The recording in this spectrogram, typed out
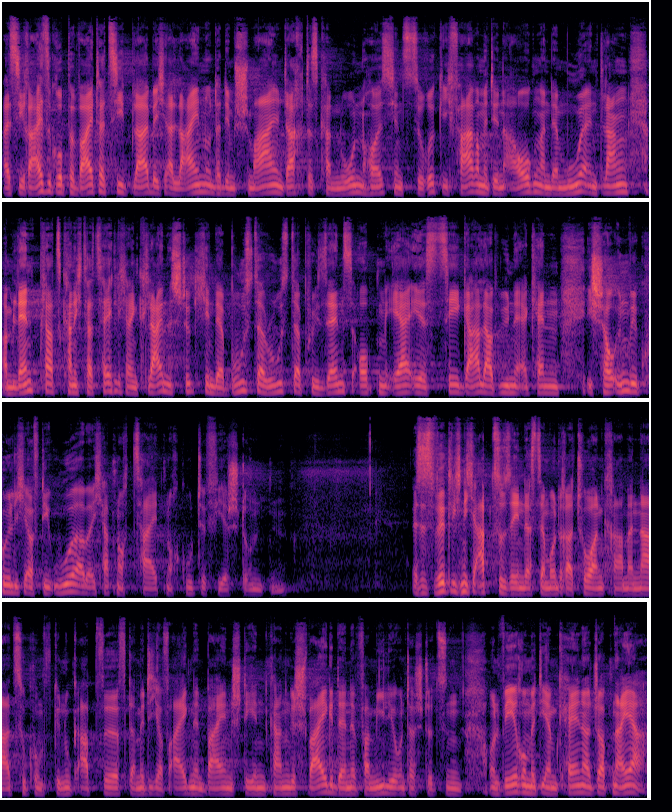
Als die Reisegruppe weiterzieht, bleibe ich allein unter dem schmalen Dach des Kanonenhäuschens zurück. Ich fahre mit den Augen an der Mur entlang. Am Landplatz kann ich tatsächlich ein kleines Stückchen der Booster Rooster Presents Open Air ESC Galabühne erkennen. Ich schaue unwillkürlich auf die Uhr, aber ich habe noch Zeit, noch gute vier Stunden. Es ist wirklich nicht abzusehen, dass der Moderatorenkram in naher Zukunft genug abwirft, damit ich auf eigenen Beinen stehen kann, geschweige denn eine Familie unterstützen. Und Vero mit ihrem Kellnerjob, naja,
